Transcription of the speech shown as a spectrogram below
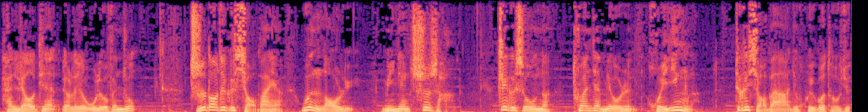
还聊天聊了有五六分钟，直到这个小半呀问老吕明天吃啥，这个时候呢突然间没有人回应了，这个小半啊就回过头去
